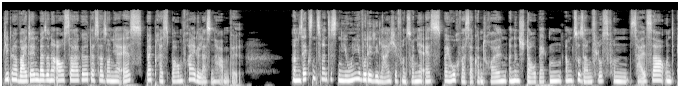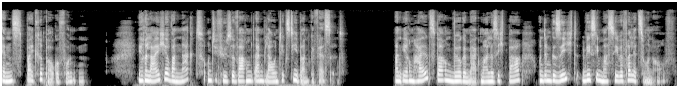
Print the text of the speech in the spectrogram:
blieb er weiterhin bei seiner Aussage, dass er Sonja S. bei Pressbaum freigelassen haben will. Am 26. Juni wurde die Leiche von Sonja S. bei Hochwasserkontrollen an den Staubecken am Zusammenfluss von Salsa und Enns bei Krippau gefunden. Ihre Leiche war nackt und die Füße waren mit einem blauen Textilband gefesselt. An ihrem Hals waren Würgemerkmale sichtbar und im Gesicht wies sie massive Verletzungen auf.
